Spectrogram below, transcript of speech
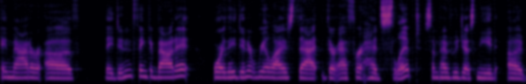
a matter of they didn't think about it or they didn't realize that their effort had slipped. Sometimes we just need a,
